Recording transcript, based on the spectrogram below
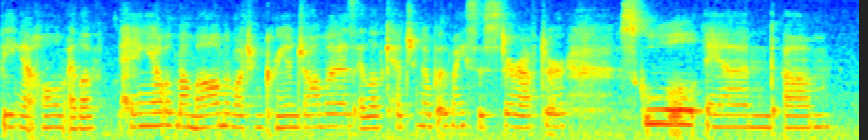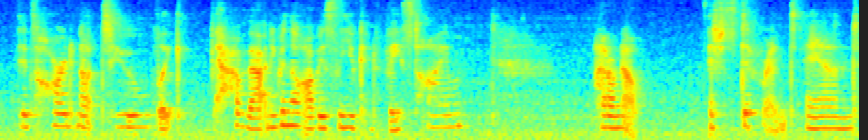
being at home. I love hanging out with my mom and watching Korean dramas. I love catching up with my sister after school and um, it's hard not to like have that and even though obviously you can FaceTime I don't know, it's just different and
